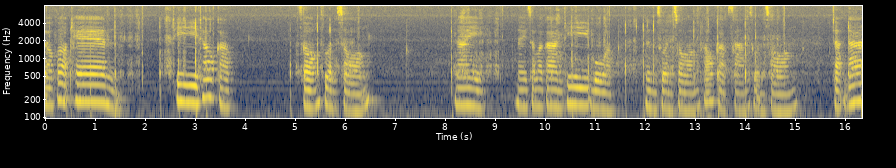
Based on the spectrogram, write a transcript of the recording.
แล้วก็แทน t เท่ากับ 2 ส่วน 2 ในในสมการที่บวก 1ส่วน2เท่ากับ3ส่วน2จะได้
